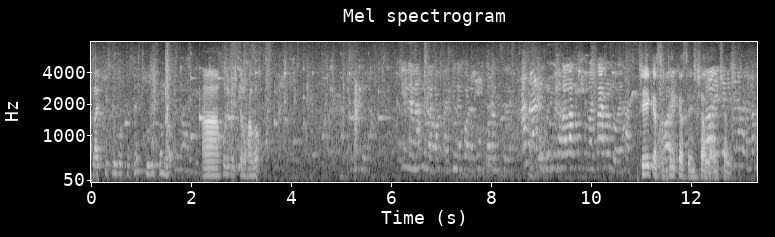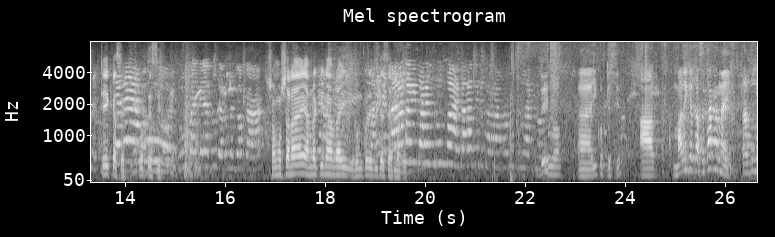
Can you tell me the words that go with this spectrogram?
ফ্ল্যাট সিস্টেম করতেছে খুবই সুন্দর। পরিবেশটা ভালো। ঠিক আছে ঠিক আছে ইনশাল্লাহ ইনশাল্লাহ। ঠিক আছে করতেছি। সমস্যা নাই আমরা কিনে আমরা এই রুম করে দিতেছি আপনাদের। ই করতেছে। আর মালিকের কাছে টাকা নাই তার জন্য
